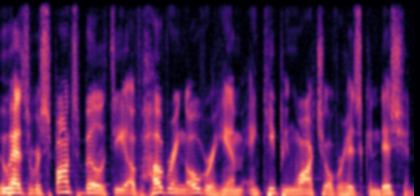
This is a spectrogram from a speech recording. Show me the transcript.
who has the responsibility of hovering over him and keeping watch over his condition.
